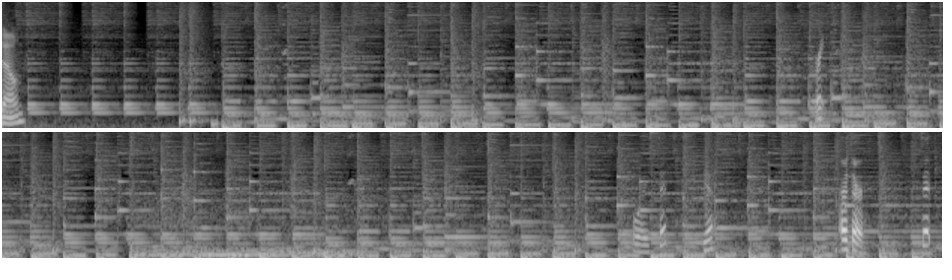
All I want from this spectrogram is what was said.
Down. Right. Boys, sit. Yep. Arthur, sit.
